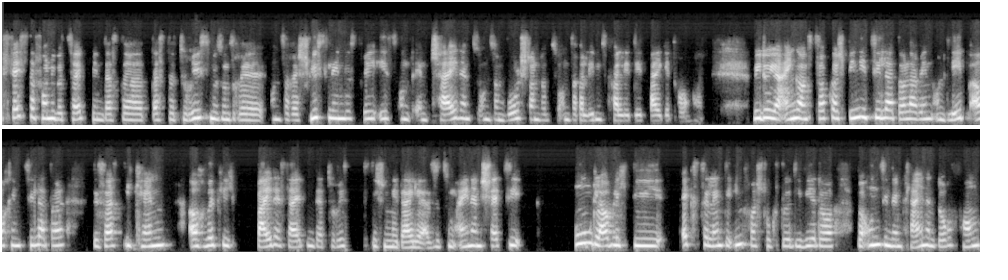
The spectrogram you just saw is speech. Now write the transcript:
fest davon überzeugt bin, dass der, dass der Tourismus unsere, unsere Schlüsselindustrie ist und entscheidend zu unserem Wohlstand und zu unserer Lebensqualität beigetragen hat. Wie du ja eingangs gesagt hast, bin ich Zillertalerin und lebe auch in Zillertal. Das heißt, ich kenne auch wirklich beide Seiten der touristischen Medaille. Also zum einen schätze ich unglaublich die exzellente Infrastruktur, die wir da bei uns in dem kleinen Dorf haben.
